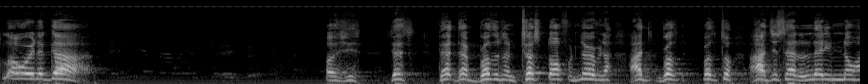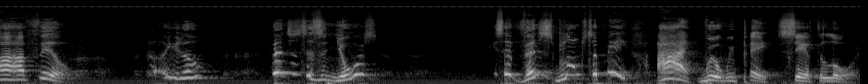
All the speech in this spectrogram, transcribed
Glory to God. Uh, that's, that, that brother done touched off a nerve, and I, I brother, brother told, I just had to let him know how I feel. Uh, you know, vengeance isn't yours. He said, vengeance belongs to me. I will repay, saith the Lord.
